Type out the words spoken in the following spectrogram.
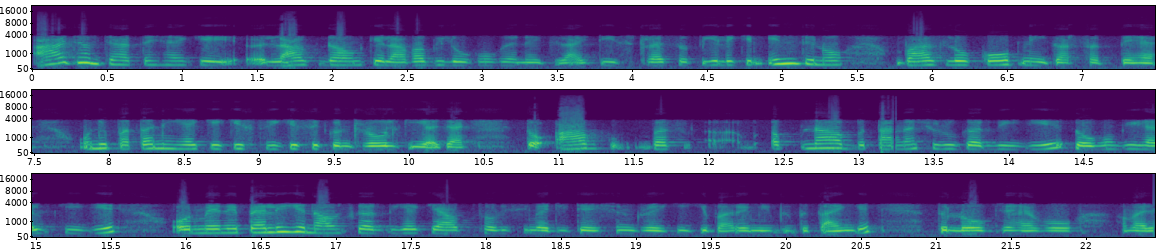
آج ہم چاہتے ہیں کہ لاک ڈاؤن کے علاوہ بھی لوگوں کو انگزائٹی اسٹریس ہوتی ہے، لیکن ان دنوں بعض لوگ کوپ نہیں کر سکتے ہیں۔ انہیں پتہ نہیں ہے کہ کس طریقے سے کنٹرول کیا جائے۔ تو آپ بس اپنا بتانا شروع کر دیجیے، لوگوں کی ہیلپ کیجیے۔ اور میں نے پہلے ہی اناؤنس کر دیا کہ آپ تھوڑی سی میڈیٹیشن ریکی کے بارے میں بھی بتائیں گے۔ تو لوگ جو ہے وہ ہمارے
